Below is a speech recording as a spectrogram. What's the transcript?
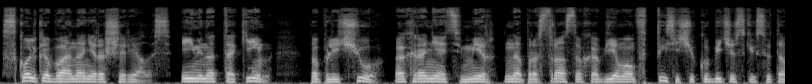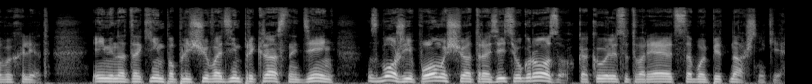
сколько бы она ни расширялась. Именно таким по плечу охранять мир на пространствах объемом в тысячи кубических световых лет. Именно таким по плечу в один прекрасный день с Божьей помощью отразить угрозу, какую олицетворяют с собой пятнашники.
